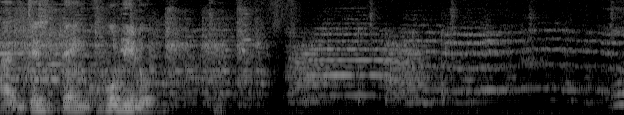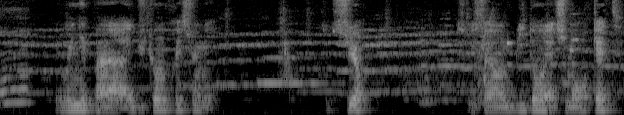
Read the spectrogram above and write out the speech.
à la vitesse d'un gros vélo. Oui, n'est pas du tout impressionné. C'est sûr. Parce que c'est un bidon, la Team Rocket.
